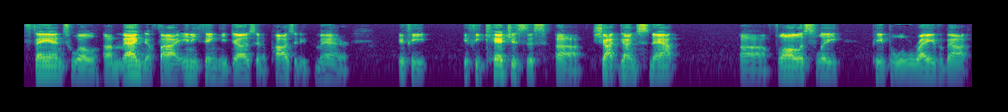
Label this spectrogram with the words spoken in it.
fans will uh, magnify anything he does in a positive manner. If he if he catches this uh, shotgun snap uh, flawlessly, people will rave about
